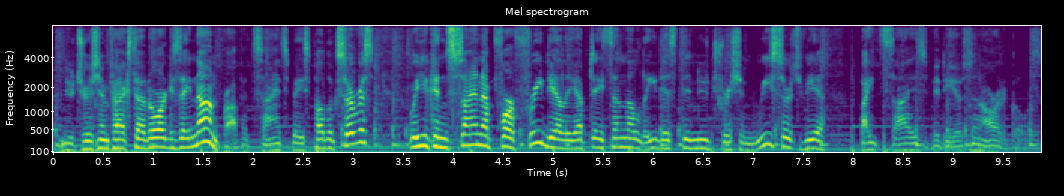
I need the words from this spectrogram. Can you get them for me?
NutritionFacts.org is a nonprofit, science-based public service where you can sign up for free daily updates on the latest in nutrition research via bite-sized videos and articles.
